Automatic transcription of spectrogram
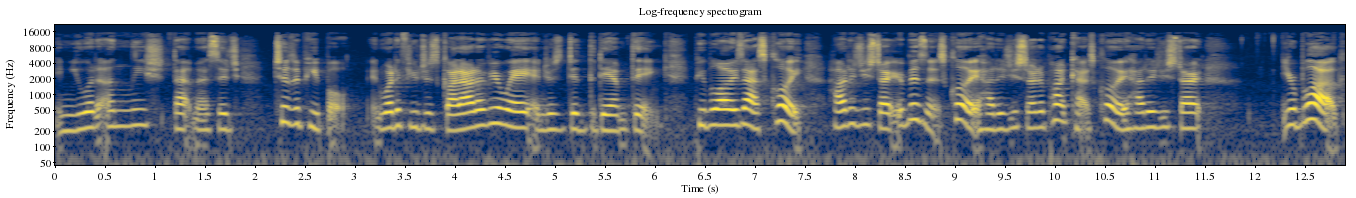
and you would unleash that message to the people? And what if you just got out of your way and just did the damn thing? People always ask, Chloe, how did you start your business? Chloe, how did you start a podcast? Chloe, how did you start your blog?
